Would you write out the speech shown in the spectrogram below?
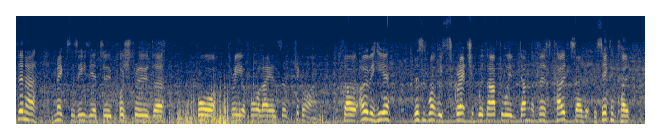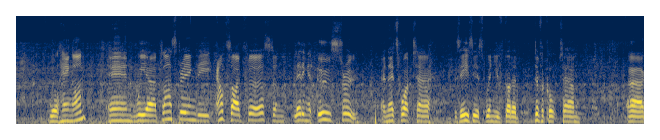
thinner mix is easier to push through the four, three or four layers of chicken wire. So over here, this is what we scratch it with after we've done the first coat so that the second coat will hang on. And we are plastering the outside first and letting it ooze through. And that's what uh, is easiest when you've got a difficult um, uh,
